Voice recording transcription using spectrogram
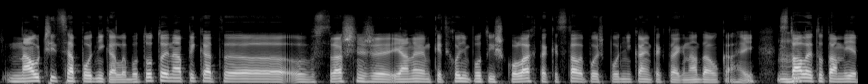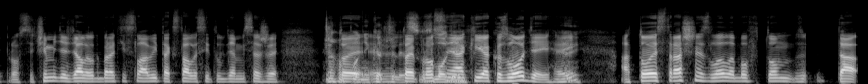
naučiť sa podnikať, lebo toto je napríklad uh, strašne, že ja neviem, keď chodím po tých školách, tak keď stále pôjdeš podnikanie, tak to je jak nadávka, hej. Mm-hmm. Stále to tam je proste. Čím ideš ďalej od Bratislavy, tak stále si tu ľudia myslia, že, že, no, to, je, že to je proste zlodej. nejaký ako zlodej, hej. hej. A to je strašne zle, lebo v tom tá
